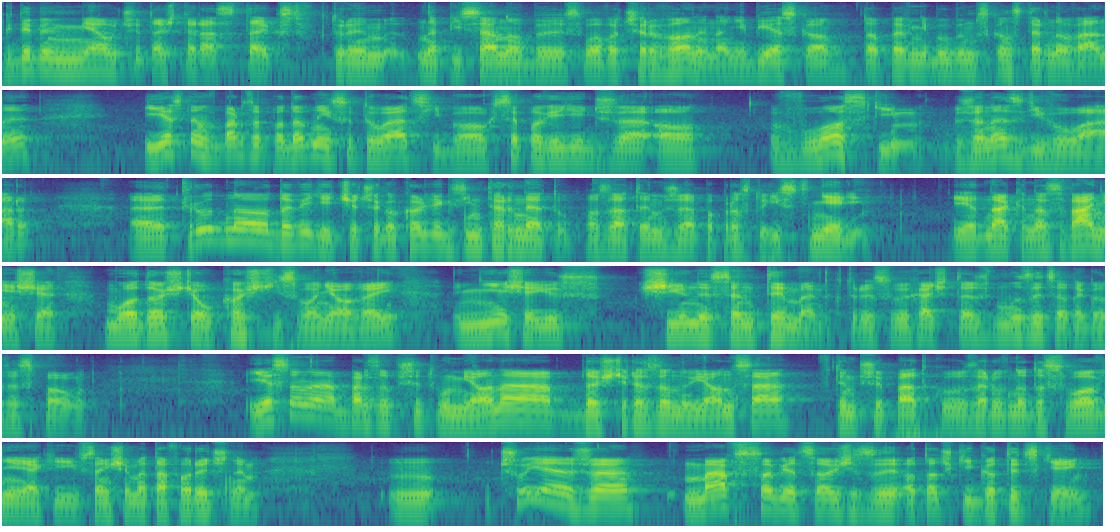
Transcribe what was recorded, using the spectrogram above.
Gdybym miał czytać teraz tekst, w którym napisano by słowo czerwony na niebiesko, to pewnie byłbym skonsternowany. I jestem w bardzo podobnej sytuacji, bo chcę powiedzieć, że o włoskim Jeunesse d'Ivoire trudno dowiedzieć się czegokolwiek z internetu, poza tym, że po prostu istnieli. Jednak nazwanie się młodością kości słoniowej niesie już silny sentyment, który słychać też w muzyce tego zespołu. Jest ona bardzo przytłumiona, dość rezonująca, w tym przypadku zarówno dosłownie, jak i w sensie metaforycznym. Mm, czuję, że ma w sobie coś z otoczki gotyckiej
